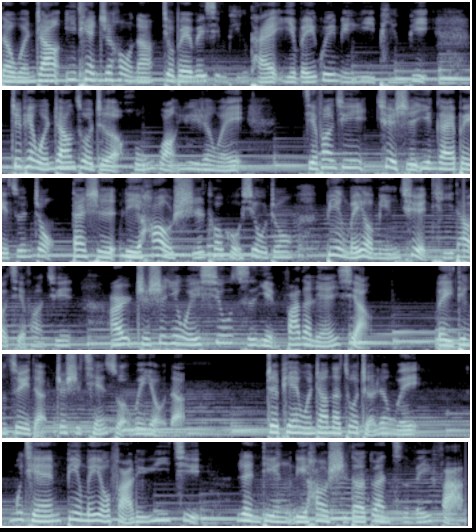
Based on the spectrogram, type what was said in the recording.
的文章一天之后呢，就被微信平台以违规名义屏蔽。这篇文章作者洪广玉认为，解放军确实应该被尊重，但是李浩石脱口秀中并没有明确提到解放军，而只是因为修辞引发的联想被定罪的，这是前所未有的。这篇文章的作者认为，目前并没有法律依据认定李浩石的段子违法。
